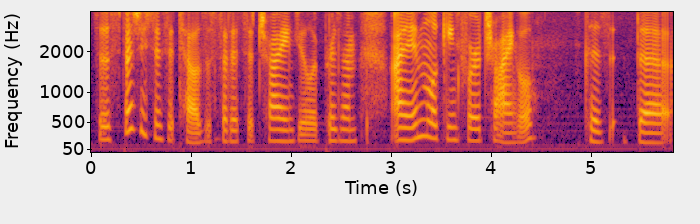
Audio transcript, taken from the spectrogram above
So especially since it tells us that it's a triangular prism, I am looking for a triangle because the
